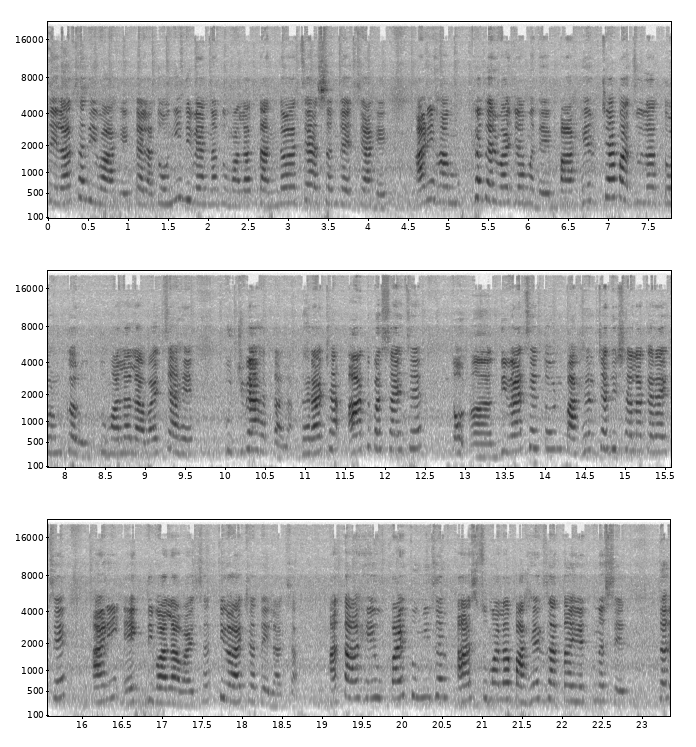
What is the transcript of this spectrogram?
तेलाचा दिवा आहे त्याला दोन्ही दिव्यांना तुम्हाला तांदळाचे आसन द्यायचे आहे. आणि हा मुख्य दरवाजामध्ये बाहेरच्या बाजूला तोंड करून तुम्हाला लावायचे आहे उजव्या हाताला. घराच्या आत बसायचे तो दिव्याचे तोंड बाहेरच्या दिशेला करायचे आणि एक दिवा लावायचा तिळाच्या तेलाचा. आता हे उपाय तुम्ही जर आज तुम्हाला बाहेर जाता येत नसेल तर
